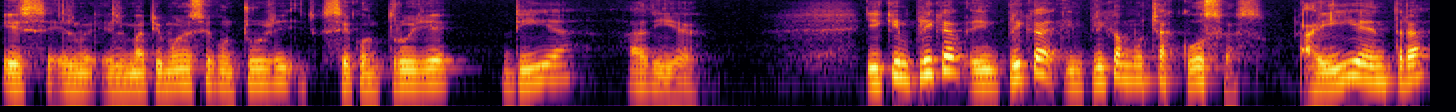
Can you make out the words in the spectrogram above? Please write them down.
Es, el, matrimonio se construye, se construye día a día. Y que implica, implica, implica muchas cosas. Ahí entra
